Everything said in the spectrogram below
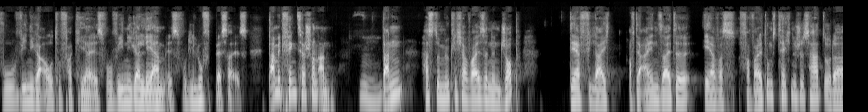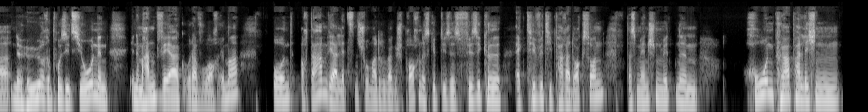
wo weniger Autoverkehr ist, wo weniger Lärm ist, wo die Luft besser ist. Damit fängt es ja schon an. Mhm. Dann hast du möglicherweise einen Job, der vielleicht auf der einen Seite eher was Verwaltungstechnisches hat oder eine höhere Position in, in einem Handwerk oder wo auch immer. Und auch da haben wir ja letztens schon mal drüber gesprochen. Es gibt dieses Physical Activity Paradoxon, dass Menschen mit einem hohen körperlichen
